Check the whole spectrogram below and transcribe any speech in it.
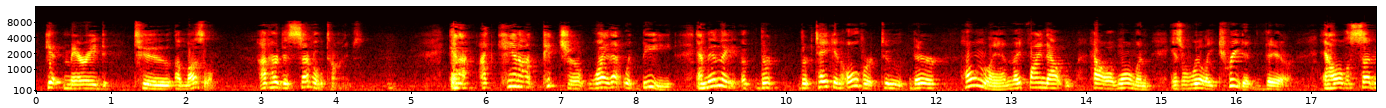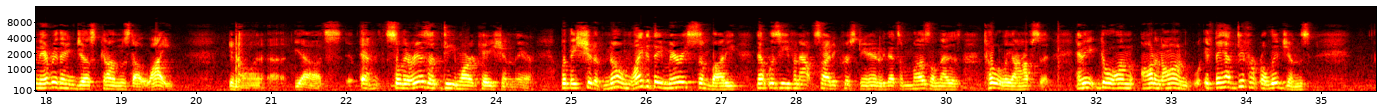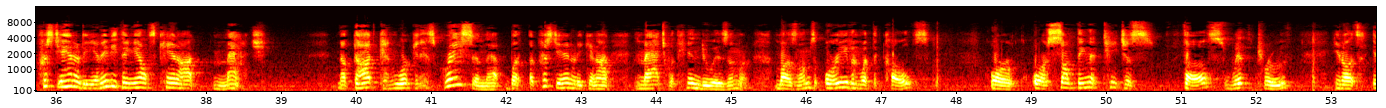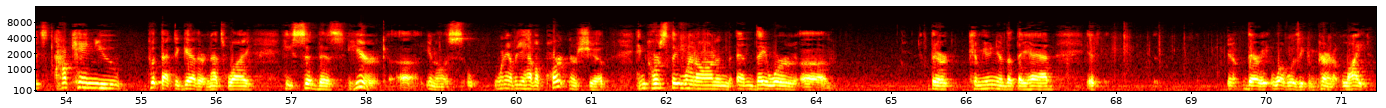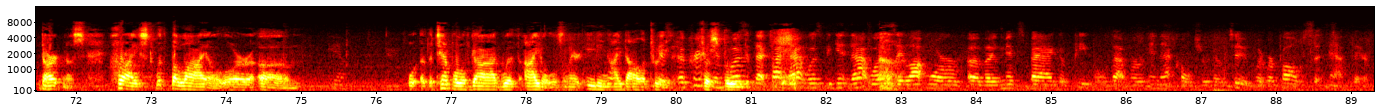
get married to a Muslim. I've heard this several times. And I, I cannot picture why that would be. And then they uh, they're they're taken over to their homeland. They find out how a woman is really treated there, and all of a sudden everything just comes to light. You know, uh, yeah, it's and so there is a demarcation there. But they should have known. Why did they marry somebody that was even outside of Christianity? That's a Muslim. That is totally opposite. And it go on, on and on. If they have different religions, Christianity and anything else cannot match. Now, God can work in His grace in that, but uh, Christianity cannot match with Hinduism or Muslims or even with the cults or, or something that teaches false with truth. You know, it's, it's how can you put that together? And that's why he said this here. Uh, you know, whenever you have a partnership, and of course they went on and, and they were. Uh, their communion that they had, it, you know, there, what was he comparing it? Light, darkness, Christ with Belial, or um, Yeah. the temple of God with idols, and they're eating idolatry Because uh, for Christians was at that time, that was begin, that was Ah. a lot more of a mixed bag of people that were in that culture though too, where where Paul was sitting at there.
